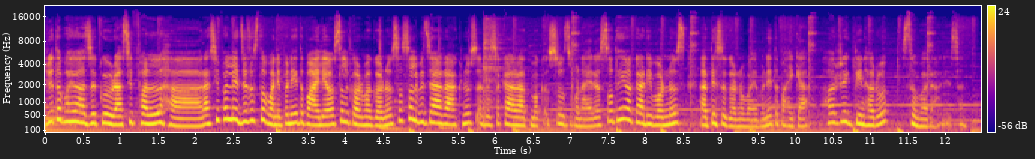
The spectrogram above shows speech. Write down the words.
यो त भयो आजको राशिफल। राशिफलले जे जस्तो भने पनि तपाईँले असल कर्म गर्नुहोस् असल विचार राख्नुहोस् र सकारात्मक सोच बनाएर सधैँ अगाडि बढ्नुहोस्। त्यसो गर्नुभयो भने तपाईँका हरेक दिनहरू शुभ रहनेछन्।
